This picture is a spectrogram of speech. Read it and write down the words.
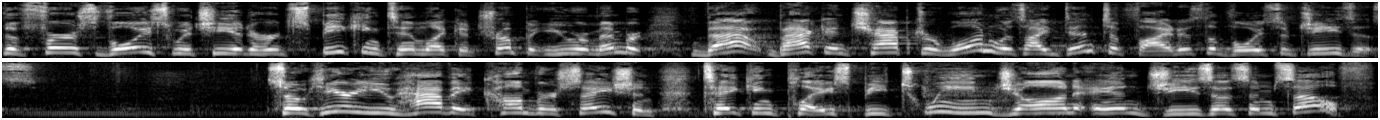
the first voice which he had heard speaking to him like a trumpet, you remember that back in chapter 1 was identified as the voice of Jesus. So here you have a conversation taking place between John and Jesus himself.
